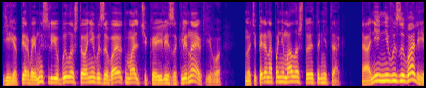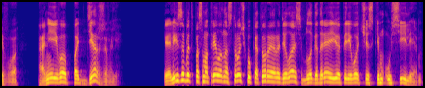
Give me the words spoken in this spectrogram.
Ее первой мыслью было, что они вызывают мальчика или заклинают его, но теперь она понимала, что это не так. Они не вызывали его, они его поддерживали. Элизабет посмотрела на строчку, которая родилась благодаря ее переводческим усилиям.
